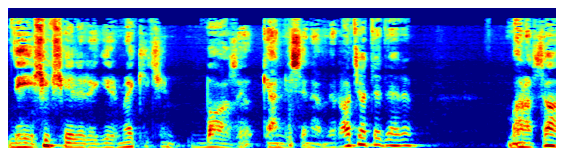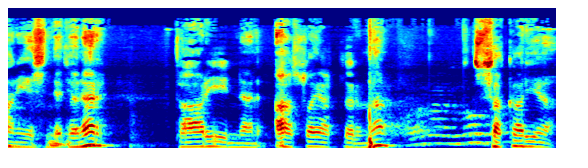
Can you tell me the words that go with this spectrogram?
değişik şeylere girmek için bazı kendisine müracaat ederim. Bana saniyesinde döner. Tarihinden, az soyadlarından Sakarya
